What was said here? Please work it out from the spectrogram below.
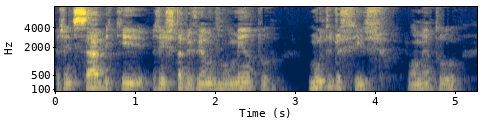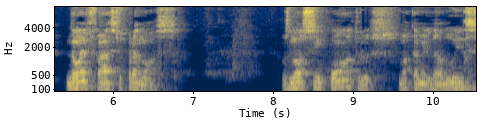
A gente sabe que a gente está vivendo um momento muito difícil, um momento não é fácil para nós. Os nossos encontros no Caminho da Luz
